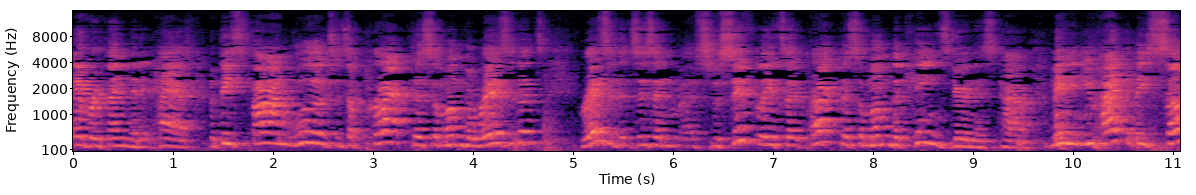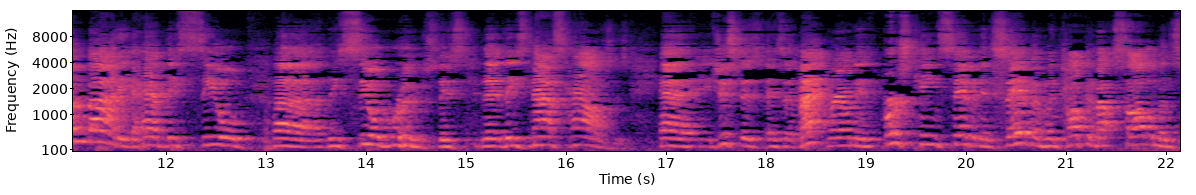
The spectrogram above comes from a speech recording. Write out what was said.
everything that it has. But these fine woods is a practice among the residents. Residences, and specifically it's a practice among the kings during this time. Meaning you had to be somebody to have these sealed, uh, these sealed roofs, these, the, these nice houses. Uh, just as, as a background, in 1 Kings 7 and 7, when talking about Solomon's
